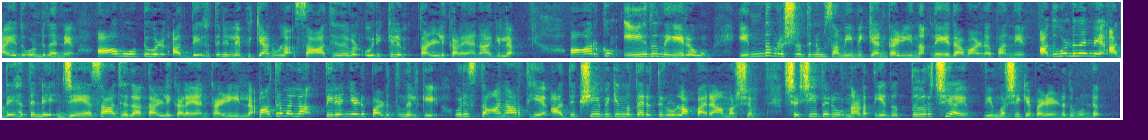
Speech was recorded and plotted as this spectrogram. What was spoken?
ആയതുകൊണ്ട് തന്നെ ആ വോട്ടുകൾ അദ്ദേഹത്തിന് ലഭിക്കാനുള്ള സാധ്യതകൾ ഒരിക്കലും തള്ളിക്കളയാനാകില്ല. ആർക്കും ഏത് നേരവും എന്ത് പ്രശ്നത്തിനും സമീപിക്കാൻ കഴിയുന്ന നേതാവാണ് പന്നീൻ അതുകൊണ്ട് തന്നെ അദ്ദേഹത്തിന്റെ ജയസാധ്യത തള്ളിക്കളയാൻ കഴിയില്ല. മാത്രമല്ല തിരഞ്ഞെടുപ്പ് അടുത്തു നിൽക്കെ ഒരു സ്ഥാനാർത്ഥിയെ അധിക്ഷേപിക്കുന്ന തരത്തിലുള്ള പരാമർശം ശശി തരൂർ നടത്തിയത് തീർച്ചയായും വിമർശിക്കപ്പെടേണ്ടതുണ്ട്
